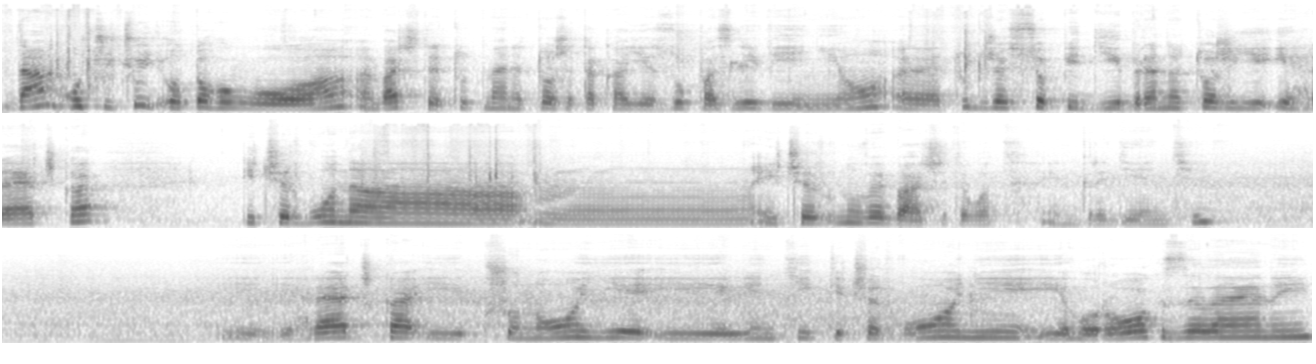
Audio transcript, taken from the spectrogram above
Дам от чуть-чуть отого. Бачите, тут в мене теж така є зупа з лівіньо. Е, Тут вже все підібрано, теж є і гречка, і червона. І чер... Ну, ви бачите, от інгредієнті. І, і гречка, і пшоно є, і лінтіки червоні, і горох зелений.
